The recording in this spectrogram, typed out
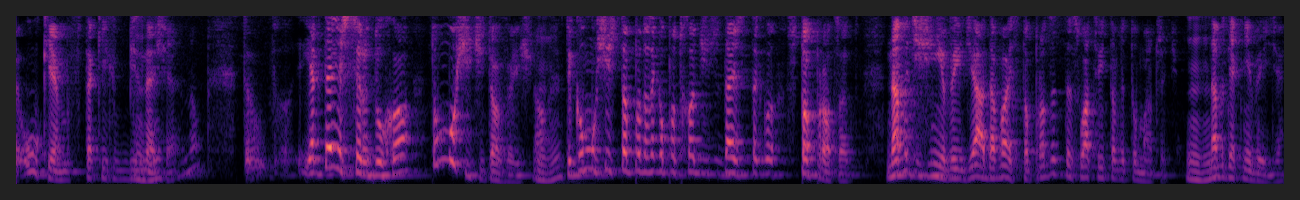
y, łukiem w takich biznesie. No, to jak dajesz serducho, to musi ci to wyjść. No. Tylko musisz to do tego podchodzić, że dajesz z tego 100%. Nawet jeśli nie wyjdzie, a dawaj 100%, to jest łatwiej to wytłumaczyć. Nawet jak nie wyjdzie.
